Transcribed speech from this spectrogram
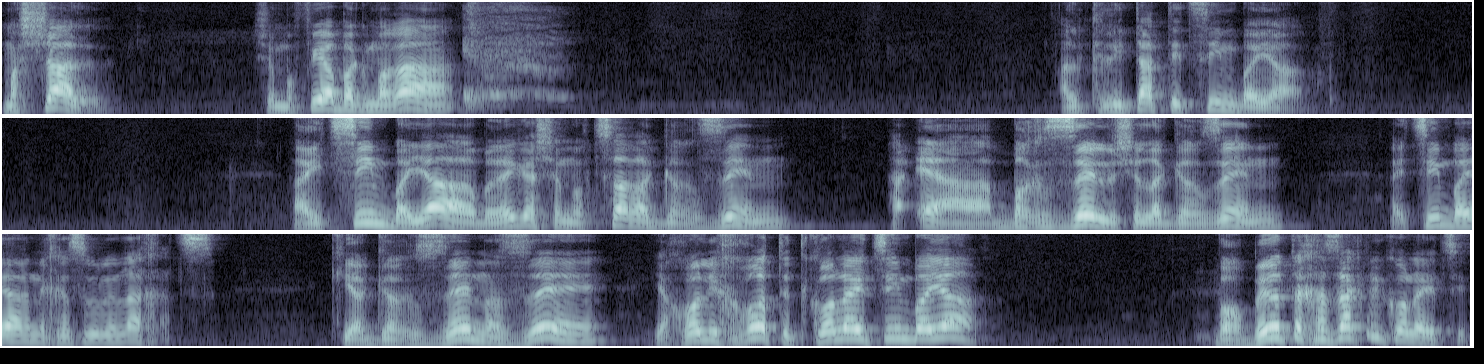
משל שמופיע בגמרא על כריתת עצים ביער. העצים ביער, ברגע שנוצר הגרזן, הברזל של הגרזן, העצים ביער נכנסו ללחץ. כי הגרזן הזה יכול לכרות את כל העצים ביער. הוא הרבה יותר חזק מכל העצים.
